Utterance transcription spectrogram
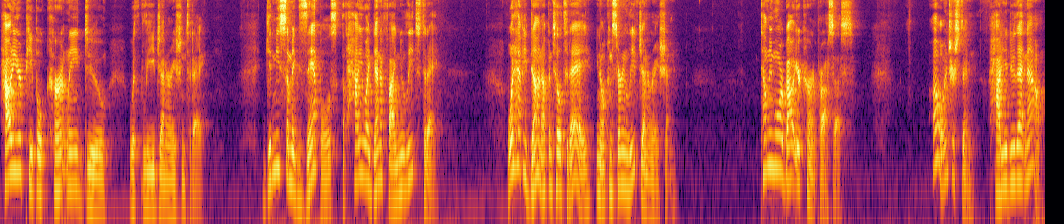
How do your people currently do with lead generation today? Give me some examples of how you identify new leads today. What have you done up until today, you know, concerning lead generation? Tell me more about your current process. Oh, interesting. How do you do that now?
